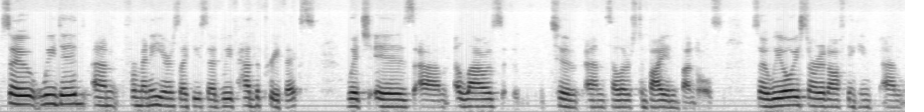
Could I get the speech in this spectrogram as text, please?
So we did um, for many years, like you said, we've had the prefix, which is um, allows to um, sellers to buy in bundles. So we always started off thinking um,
